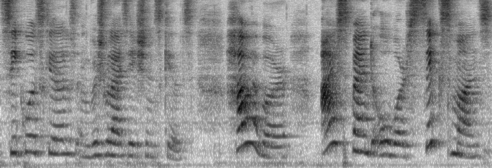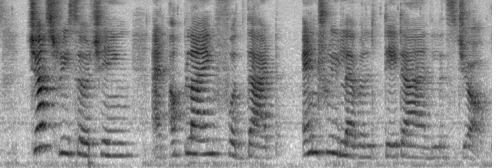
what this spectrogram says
SQL skills and visualization skills. However, I spent over six months just researching and applying for that entry level data analyst job.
